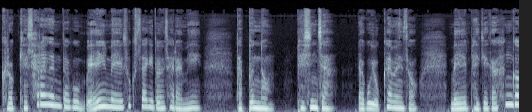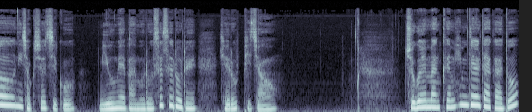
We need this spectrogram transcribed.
그렇게 사랑한다고 매일매일 속삭이던 사람이 나쁜 놈, 배신자라고 욕하면서 매일 베개가 흥건히 적셔지고 미움의 밤으로 스스로를 괴롭히죠. 죽을 만큼 힘들다가도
